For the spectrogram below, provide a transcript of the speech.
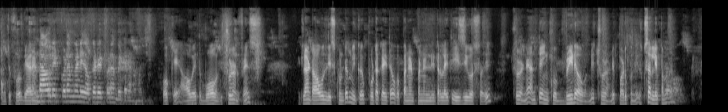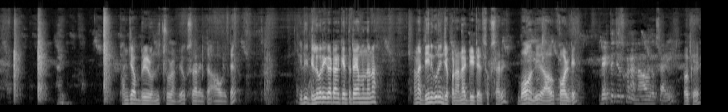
ట్వంటీ ఫోర్ గ్యారెంటీ పెట్టుకోవడం ఇది ఒకటి పెట్టుకోవడం బెటర్ అన్న మంచి ఓకే ఆవు అయితే బాగుంది. చూడండి ఫ్రెండ్స్ ఇట్లాంటి ఆవులు తీసుకుంటే మీకు పూటకైతే ఒక పన్నెండు పన్నెండు లీటర్లు అయితే ఈజీగా వస్తుంది. చూడండి అంతే ఇంకో బ్రీడ్ ఆవు ఉంది. చూడండి పడుకుంది. ఒకసారి లేపన్నా పంజాబ్ బ్రీడ్ ఉంది చూడండి ఒకసారి అయితే ఆవు అయితే. ఇది డెలివరీ కావడానికి ఎంత టైం ఉందన్న? అన్న దీని గురించి చెప్పండి అన్న డీటెయిల్స్ ఒకసారి. బాగుంది ఆవు క్వాలిటీ. ఆవులు ఒకసారి. ఓకే.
